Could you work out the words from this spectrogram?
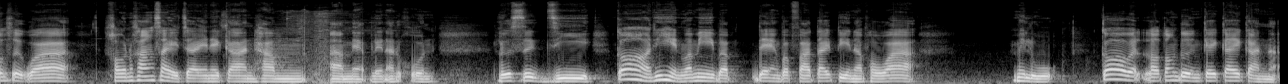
รู้สึกว่าเขาค่อนข้างใส่ใจในการทำอ่าแมปเลยนะทุกคน รู้สึกดี ก็ที่เห็นว่ามีแบบแดงแบบฟ้าใต้ตีนนะเพราะว่าไม่รู้ ก็เราต้องเดินใกล้ ๆ กันอะ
